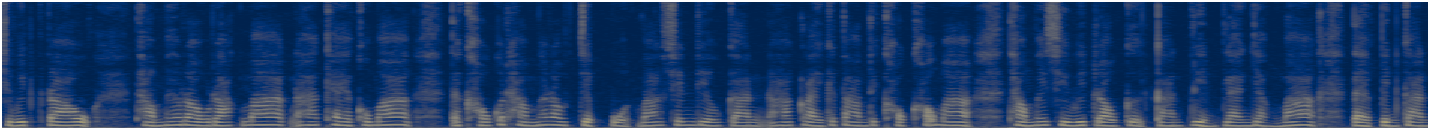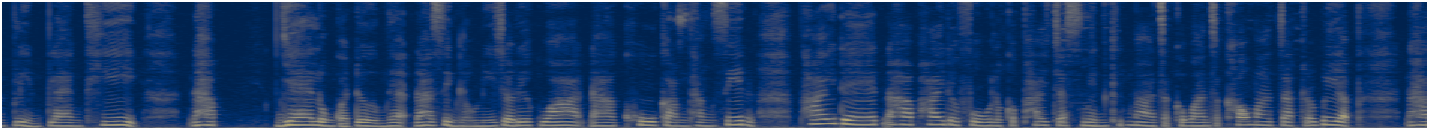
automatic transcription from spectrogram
ชีวิตเรา ทำให้เรารักมากนะคะแคร์เขามาก แต่เขาก็ทำให้เราเจ็บปวดมากเช่นเดียวกันนะคะใครก็ตามที่เขาเข้ามาทำให้ชีวิตเราเกิดการเปลี่ยนแปลงอย่างมาก แต่เป็นการเปลี่ยนแปลงที่นะคะแย่ลงกว่าเดิมเนี่ยนะคะสิ่งเหล่านี้จะเรียกว่านะคะคู่กรรมทั้งสิ้นไพ่เดทนะคะไพ่เดอะฟูลแล้วก็ไพ่จัสมินขึ้นมาจักรวาลจะเข้ามาจัดระเบียบนะคะ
